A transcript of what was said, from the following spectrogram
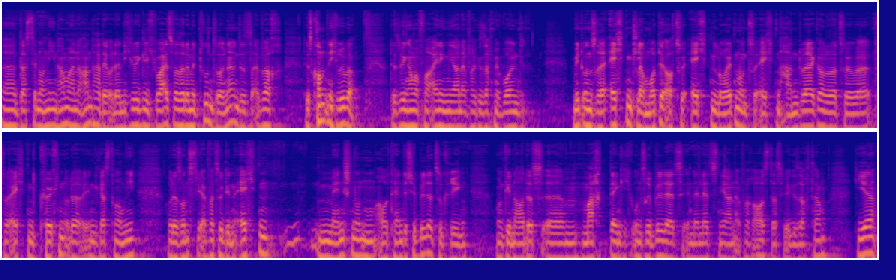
äh, dass der noch nie einen Hammer in der Hand hatte oder nicht wirklich weiß, was er damit tun soll. Ne? Das ist einfach, das kommt nicht rüber. Deswegen haben wir vor einigen Jahren einfach gesagt, wir wollen mit unserer echten Klamotte auch zu echten Leuten und zu echten Handwerkern oder zu, zu echten Köchen oder in die Gastronomie oder sonst wie einfach zu den echten Menschen, um authentische Bilder zu kriegen. Und genau das ähm, macht, denke ich, unsere Bilder jetzt in den letzten Jahren einfach aus, dass wir gesagt haben, hier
